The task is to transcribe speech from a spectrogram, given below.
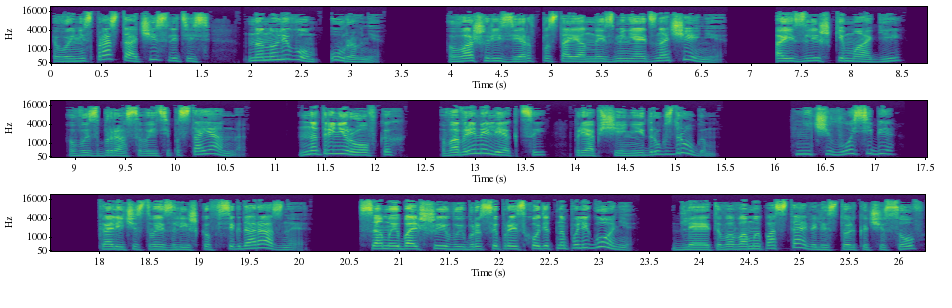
Вы неспроста числитесь на нулевом уровне. Ваш резерв постоянно изменяет значение, а излишки магии вы сбрасываете постоянно. На тренировках, во время лекций, при общении друг с другом. Ничего себе! Количество излишков всегда разное. Самые большие выбросы происходят на полигоне. Для этого вам и поставили столько часов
